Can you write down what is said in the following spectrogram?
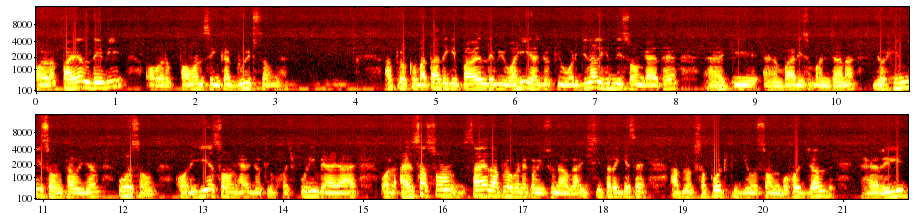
और पायल देवी और पवन सिंह का डुइट सॉन्ग है। आप लोग को बता दें कि पायल देवी वही है जो कि ओरिजिनल हिंदी सॉन्ग गाए थे कि बारिश बन जाना, जो हिंदी सॉन्ग था ओरिजिनल वो सॉन्ग और ये सॉन्ग है जो कि भोजपुरी में आया है। और ऐसा सॉन्ग शायद आप लोगों ने कभी सुना होगा। इसी तरीके से आप लोग सपोर्ट कीजिए वो सॉन्ग बहुत जल्द रिलीज़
